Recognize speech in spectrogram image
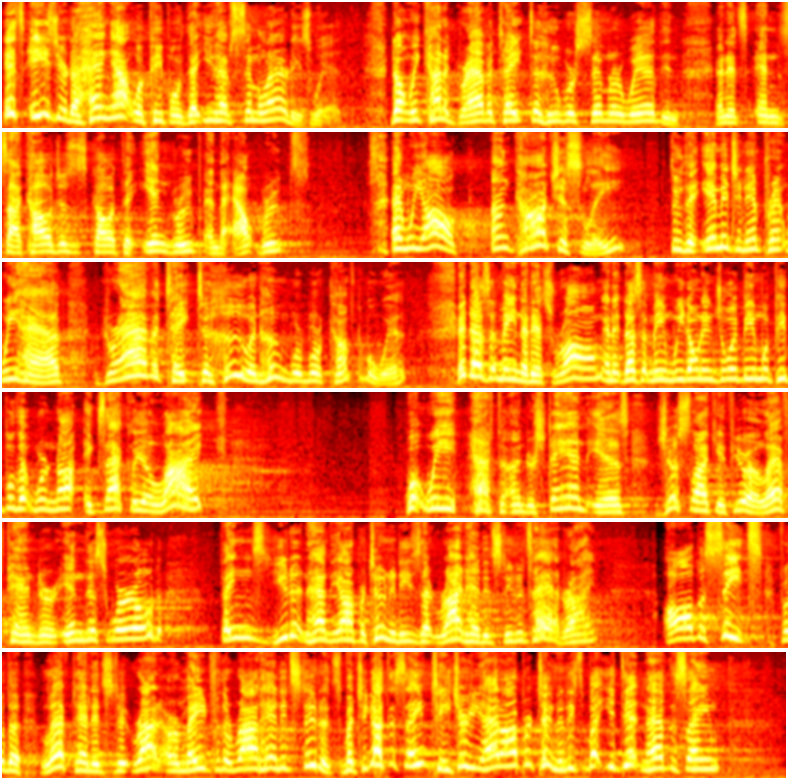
It's easier to hang out with people that you have similarities with. Don't we kind of gravitate to who we're similar with? And, and, it's, and psychologists call it the in group and the out groups. And we all unconsciously, through the image and imprint we have, gravitate to who and whom we're more comfortable with. It doesn't mean that it's wrong, and it doesn't mean we don't enjoy being with people that we're not exactly alike. What we have to understand is just like if you're a left hander in this world, things you didn't have the opportunities that right handed students had, right? All the seats for the left-handed stu- right are made for the right-handed students, but you got the same teacher, you had opportunities, but you didn't have the same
